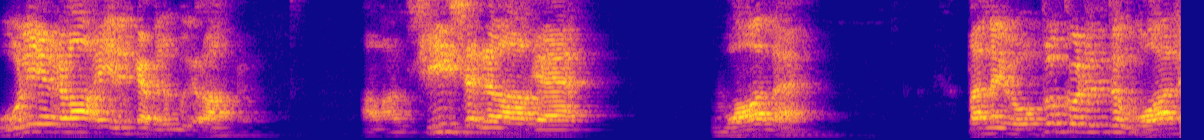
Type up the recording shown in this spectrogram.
ஊழியர்களாக இருக்க விரும்புகிறார்கள் ஆனால் சீஷர்களாக வாழ தன்னை ஒப்பு கொடுத்து வாழ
